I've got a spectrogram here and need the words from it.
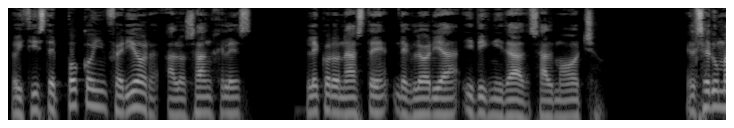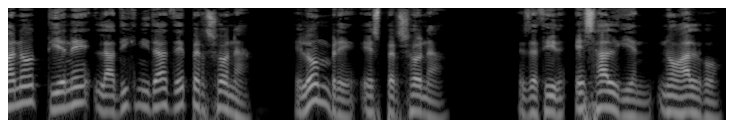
Lo hiciste poco inferior a los ángeles, le coronaste de gloria y dignidad. Salmo 8. El ser humano tiene la dignidad de persona. El hombre es persona. Es decir, es alguien, no algo.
